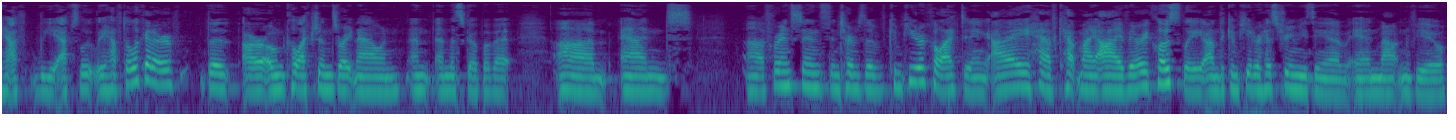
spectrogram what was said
have we absolutely have to look at our the our own collections right now and and, and the scope of it. Um, and uh, for instance, in terms of computer collecting, I have kept my eye very closely on the Computer History Museum in Mountain View,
